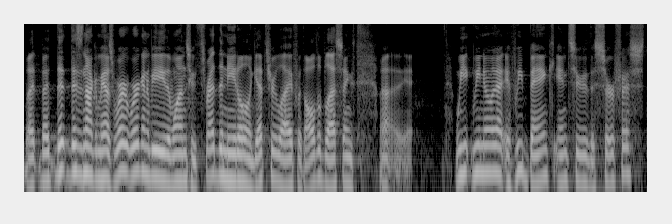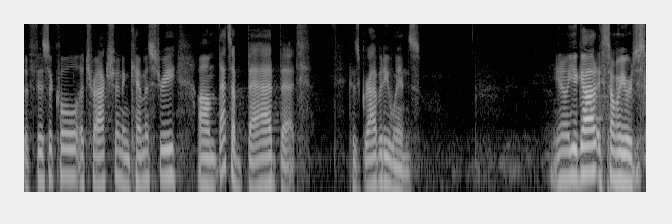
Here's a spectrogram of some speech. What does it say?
but, but th- this is not going to be us. We're, we're going to be the ones who thread the needle and get through life with all the blessings. Uh, we, we know that if we bank into the surface, the physical attraction and chemistry, um, that's a bad bet because gravity wins. You know, you got, some of you are just,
